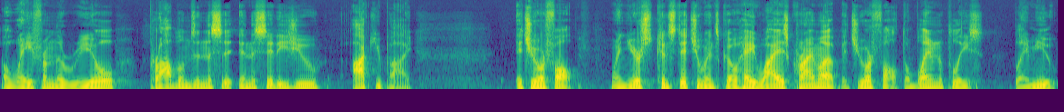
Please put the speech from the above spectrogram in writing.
away from the real problems in the in the cities you occupy, it's your fault. When your constituents go, "Hey, why is crime up?" It's your fault. Don't blame the police. Blame you.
